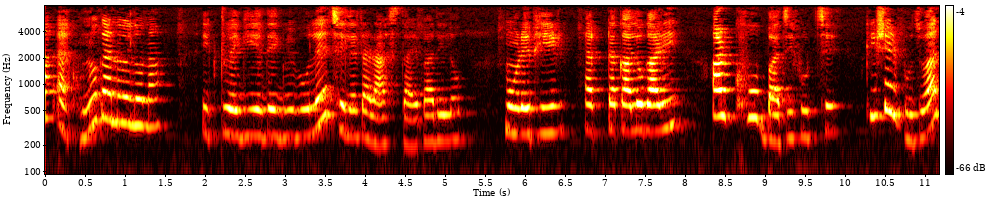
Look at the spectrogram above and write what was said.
এখনও কেন এলো না? একটু এগিয়ে দেখবে বলে ছেলেটা রাস্তায় পা দিল। মোড়ে ভিড়, একটা কালো গাড়ি, আর খুব বাজি ফুটছে। কিসের পুজো আজ?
